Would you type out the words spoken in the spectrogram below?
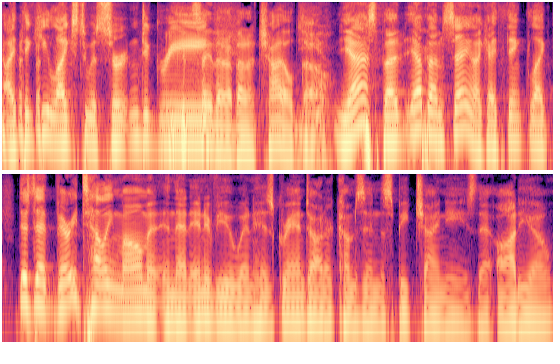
I think he likes to a certain degree. You could say that about a child, though. Yes, but yeah, but I'm saying like I think like there's that very telling moment in that interview when his granddaughter comes in to speak Chinese, that audio.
